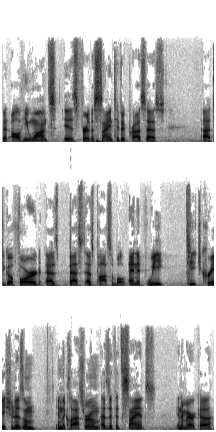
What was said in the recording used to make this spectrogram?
but all he wants is for the scientific process uh, to go forward as best as possible. And if we teach creationism in the classroom as if it's science in America,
